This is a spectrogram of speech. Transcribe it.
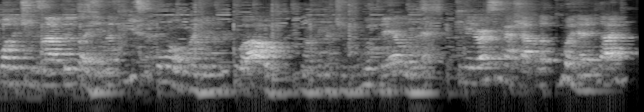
pode utilizar tanto a agenda física como alguma agenda virtual, um aplicativo Trello, né? Que melhor se encaixar para a tua realidade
